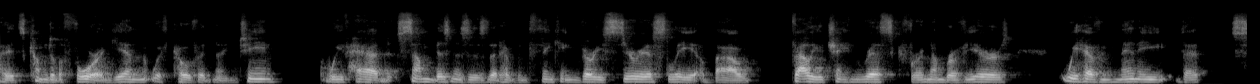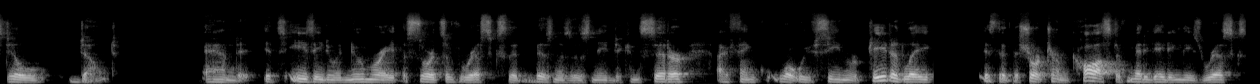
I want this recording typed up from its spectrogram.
It's come to the fore again with COVID 19. We've had some businesses that have been thinking very seriously about value chain risk for a number of years. We have many that still don't. And it's easy to enumerate the sorts of risks that businesses need to consider. I think what we've seen repeatedly is that the short term cost of mitigating these risks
